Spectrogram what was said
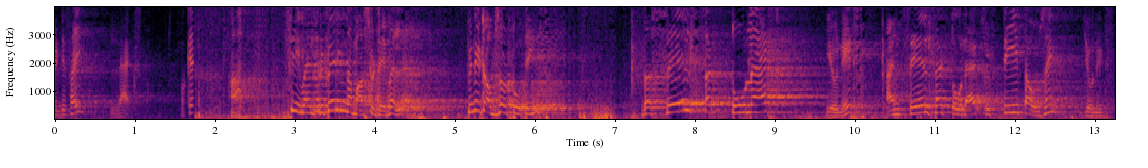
25 lakhs. Okay? Ah. see while preparing the master table we need to observe two things. The sales at 2 lakh units and sales at 2 lakh 50000 units.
